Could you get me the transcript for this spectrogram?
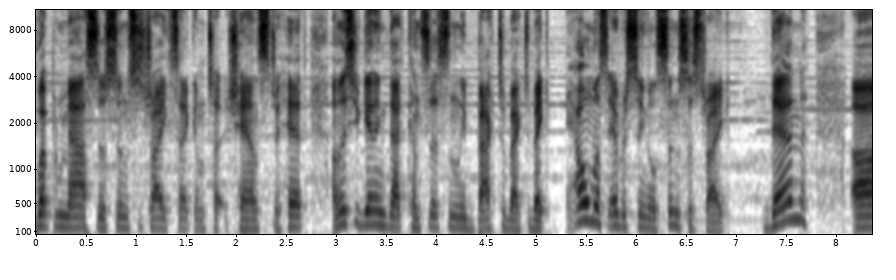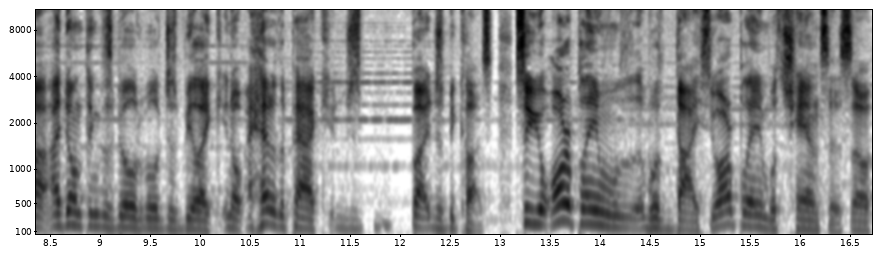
Weapon Master, Sinister Strike, Second Chance to hit. Unless you're getting that consistently back to back to back, almost every single Sinister Strike then uh, I don't think this build will just be like, you know, ahead of the pack just but just because. So you are playing with, with, dice, you are playing with chances. So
